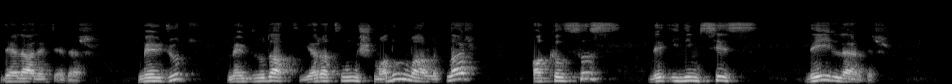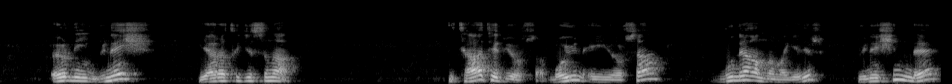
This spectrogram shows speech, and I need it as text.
delalet eder. Mevcut, mevcudat, yaratılmış madun varlıklar akılsız ve ilimsiz değillerdir. Örneğin güneş yaratıcısına itaat ediyorsa, boyun eğiyorsa bu ne anlama gelir? Güneşin de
